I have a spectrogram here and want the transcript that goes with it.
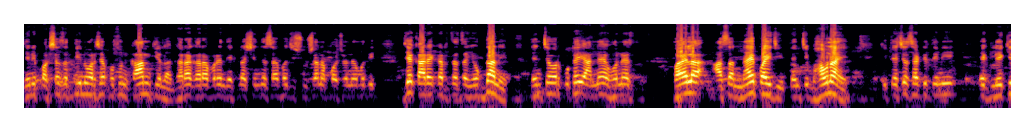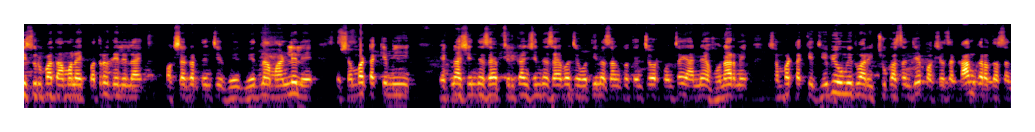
ज्यांनी पक्षाचं तीन वर्षापासून काम केलं घराघरापर्यंत एकनाथ शिंदे साहेबांची शिवसेना पोहोचवण्यामध्ये जे कार्यकर्त्याचं योगदान आहे त्यांच्यावर कुठेही अन्याय होण्यास व्हायला असा नाही पाहिजे त्यांची भावना आहे की त्याच्यासाठी त्यांनी एक लेखी स्वरूपात आम्हाला एक पत्र दिलेलं आहे पक्षाकडे त्यांचे वेदना मांडलेले आहे. तर शंभर टक्के मी एकनाथ शिंदे साहेब श्रीकांत शिंदे साहेबाच्या वतीनं सांगतो त्यांच्यावर कोणताही अन्याय होणार नाही. शंभर टक्के जे बी उमेदवार इच्छुक असन जे पक्षाचं काम करत असन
